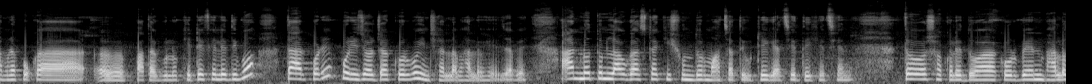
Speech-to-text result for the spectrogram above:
আমরা পোকা পাতাগুলো কেটে ফেলে দিব, তারপরে পরিচর্যা করব, ইনশাল্লাহ ভালো হয়ে যাবে। আর নতুন লাউ গাছটা কি সুন্দর মাচাতে উঠে গেছে, দেখেছেন? তো সকলে দোয়া করবেন, ভালো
